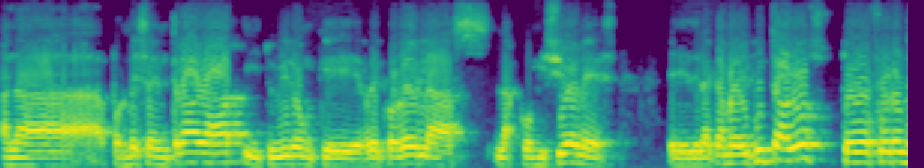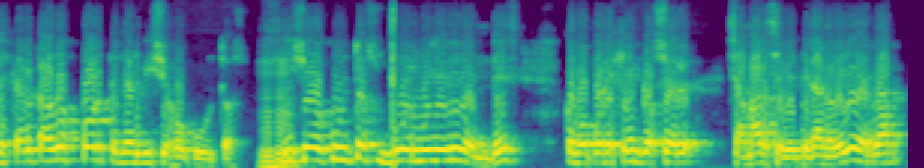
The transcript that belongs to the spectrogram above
a la, por mesa de entrada y tuvieron que recorrer las, las comisiones eh, de la Cámara de Diputados, todos fueron descartados por tener vicios ocultos. Vicios ocultos muy, muy evidentes, como por ejemplo ser, llamarse veterano de guerra,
